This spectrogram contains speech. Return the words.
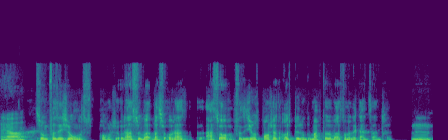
Ja. zum Versicherungsbranche? Oder hast du wa- was, oder hast, hast du auch Versicherungsbranche als Ausbildung gemacht oder war es nochmal eine ganz andere? Mm,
